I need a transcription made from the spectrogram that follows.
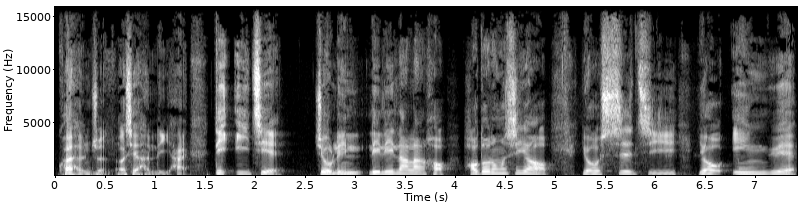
快很准，而且很厉害。第一届。就零哩哩啦啦，吼好多东西哦，有市集，有音乐，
